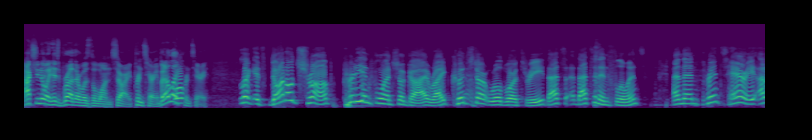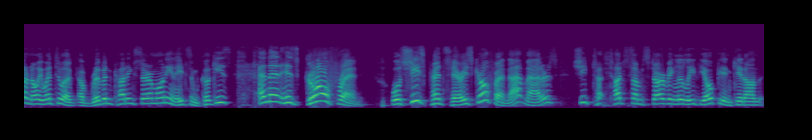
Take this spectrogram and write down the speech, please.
Actually, no, wait, his brother was the one. Sorry, Prince Harry. But I like Well- Prince Harry. Look, it's Donald Trump, pretty influential guy, right? Could start World War III. That's that's an influence. And then Prince Harry, I don't know, he went to a, a ribbon cutting ceremony and ate some cookies. And then his girlfriend. Well, she's Prince Harry's girlfriend. That matters. She t- touched some starving little Ethiopian kid on,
